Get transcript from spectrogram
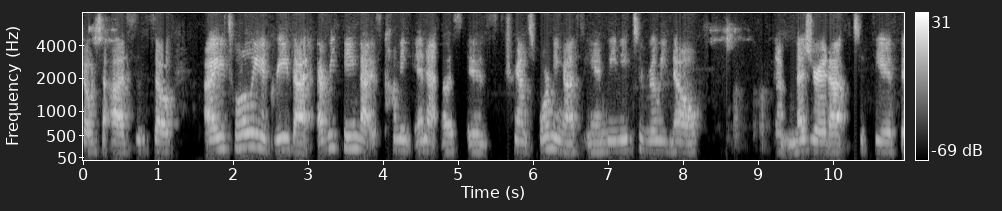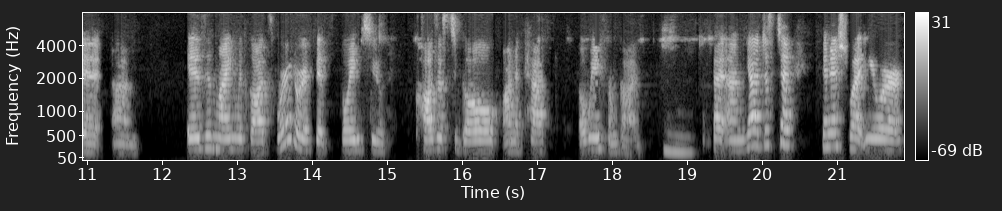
shown to us. And so I totally agree that everything that is coming in at us is transforming us, and we need to really know um, measure it up to see if it um, is in line with God's word or if it's going to cause us to go on a path away from God. Mm. But um, yeah, just to finish what you were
